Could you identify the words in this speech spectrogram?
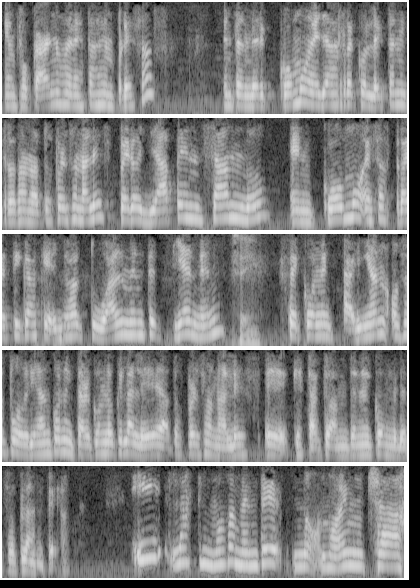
enfocarnos en estas empresas, entender cómo ellas recolectan y tratan datos personales, pero ya pensando en cómo esas prácticas que ellos actualmente tienen se conectarían o se podrían conectar con lo que la ley de datos personales eh, que está actualmente en el Congreso plantea. Y lastimosamente no no hay mucha,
